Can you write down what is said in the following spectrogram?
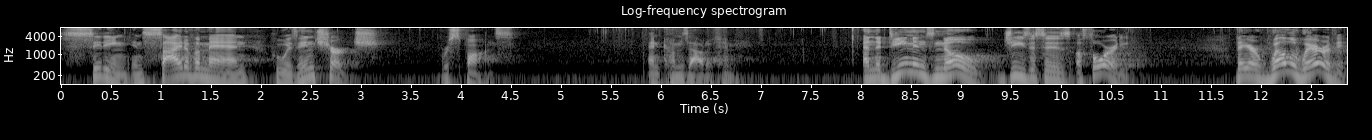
sitting inside of a man who was in church responds and comes out of him. And the demons know Jesus' authority, they are well aware of it.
